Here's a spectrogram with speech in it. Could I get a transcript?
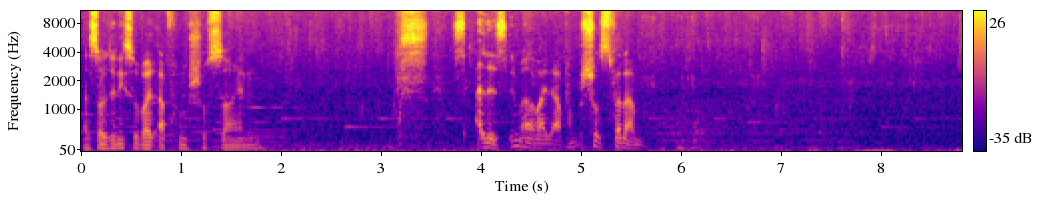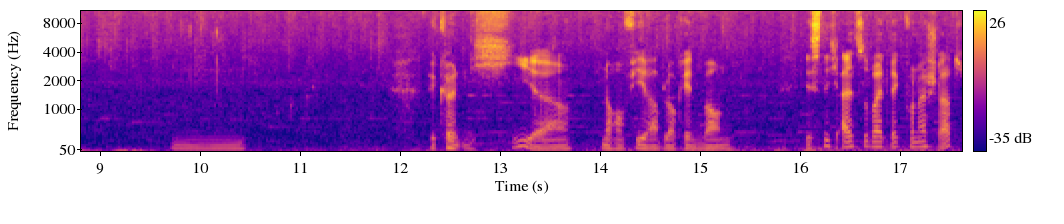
Das sollte nicht so weit ab vom Schuss sein. Das ist alles immer weiter ab vom Schuss, verdammt. Könnten hier noch einen Viererblock hinbauen. Ist nicht allzu weit weg von der Stadt,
